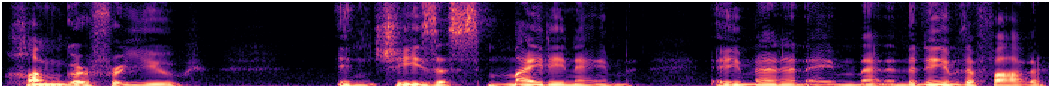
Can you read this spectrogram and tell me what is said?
hunger for you. In Jesus' mighty name, amen and amen. In the name of the Father,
